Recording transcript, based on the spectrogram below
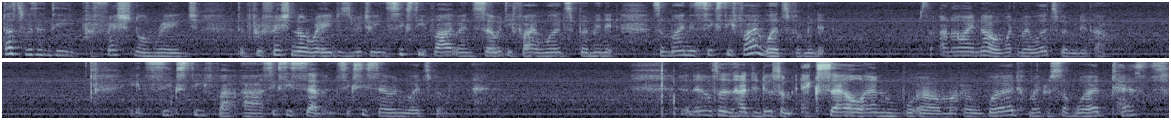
that's within the professional range. The professional range is between 65 and 75 words per minute. So mine is 65 words per minute. So now I know what my words per minute are. It's 65, uh, 67, 67 words per minute. And I also had to do some Excel and um, Word, Microsoft Word tests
